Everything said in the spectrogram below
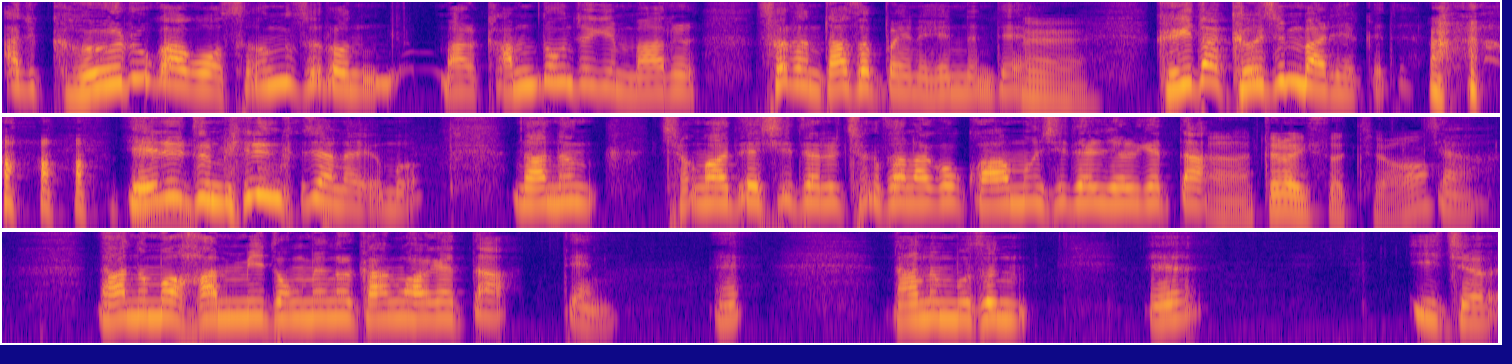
아주 거룩하고 성스러운 말, 감동적인 말을 서른다섯 번이나 했는데 네. 그게 다 거짓말이었거든. 예를 들면 이런 거잖아요. 뭐 나는 청와대 시대를 청산하고 과문 시대를 열겠다. 아, 들어 있었죠. 자, 나는 뭐 한미 동맹을 강화하겠다. 땡. 예? 나는 무슨 예? 이 저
